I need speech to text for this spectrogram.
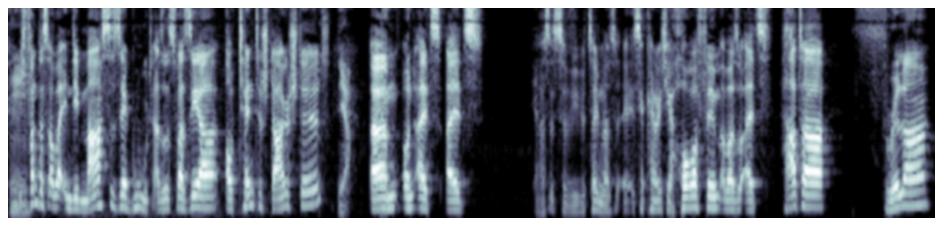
Mhm. Ich fand das aber in dem Maße sehr gut. Also es war sehr authentisch dargestellt. ja. Ähm, und als, als, ja, was ist, wie bezeichnet man das? Ist ja kein richtiger Horrorfilm, aber so als harter Thriller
